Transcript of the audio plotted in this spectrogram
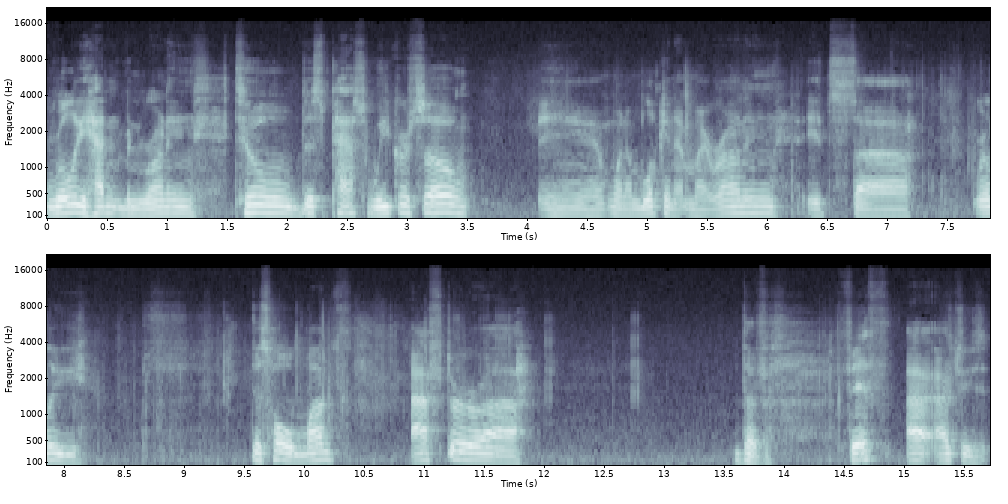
really hadn't been running till this past week or so. And when I'm looking at my running, it's uh, really this whole month after uh, the fifth. Uh, actually,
